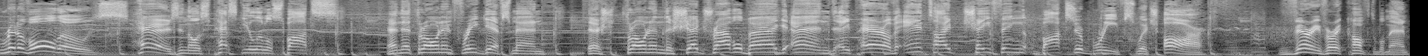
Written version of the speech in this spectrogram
rid of all those hairs in those pesky little spots. And they're throwing in free gifts, man. They're throwing in the Shed travel bag and a pair of anti chafing boxer briefs, which are very, very comfortable, man.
